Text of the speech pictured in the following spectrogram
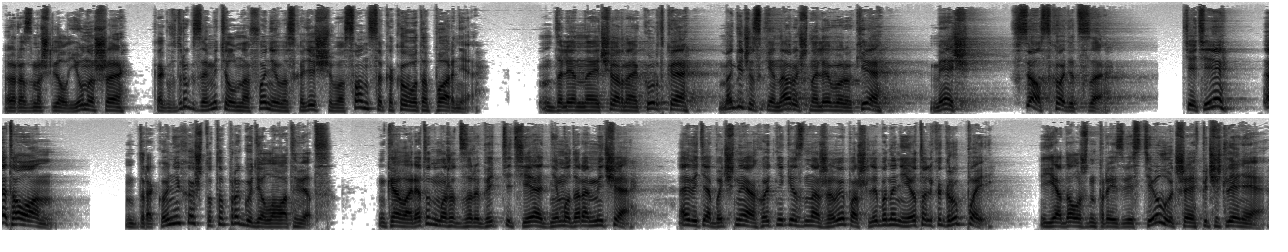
Размышлял юноша, как вдруг заметил на фоне восходящего солнца какого-то парня. Длинная черная куртка, магический наруч на левой руке, меч. Все сходится. «Тити, это он!» Дракониха что-то прогудела в ответ. Говорят, он может зарубить Тити одним ударом меча. А ведь обычные охотники за наживы пошли бы на неё только группой. Я должен произвести лучшее впечатление.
